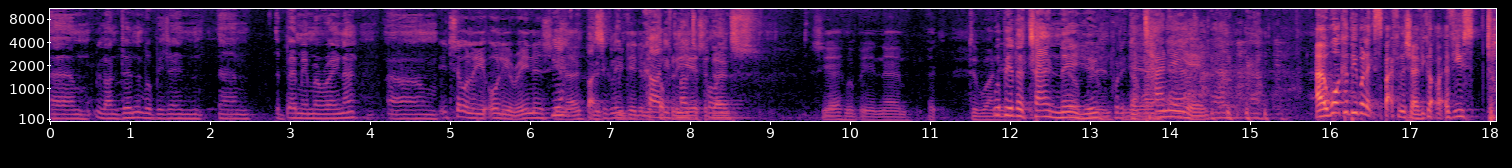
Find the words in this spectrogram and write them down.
um, London. We'll be doing um, the Birmingham Arena. Um, It's all the, all the arenas, yeah, you know. We- basically. We, did them Cardiff a couple of years ago. So, yeah, we'll be in um, at the one. We'll in be at a town near you. Put it Yeah. that way. Town near you. Uh, what can people expect from the show? Have you, got, have you st-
